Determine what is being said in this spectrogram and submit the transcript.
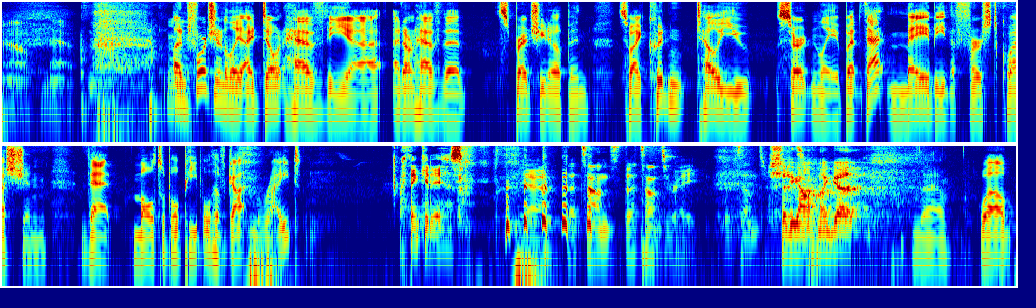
No, no, no. Unfortunately, I don't have the uh, I don't have the spreadsheet open, so I couldn't tell you certainly. But that may be the first question that multiple people have gotten right. I think it is. Yeah, that sounds that sounds right. That sounds right. Should have gone with my gut. No. Well,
